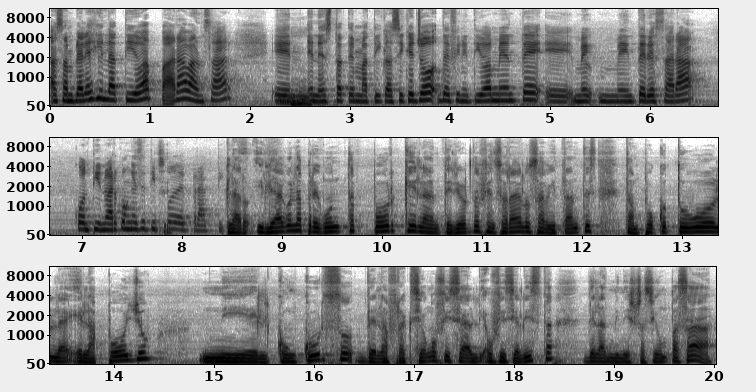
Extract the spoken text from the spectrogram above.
Asamblea Legislativa para avanzar en, esta temática. Así que yo definitivamente eh, me, me interesará continuar con ese tipo de prácticas. Claro, y le hago la pregunta porque la anterior defensora de los habitantes tampoco tuvo el apoyo ni el concurso de la fracción oficial, oficialista de la administración pasada,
